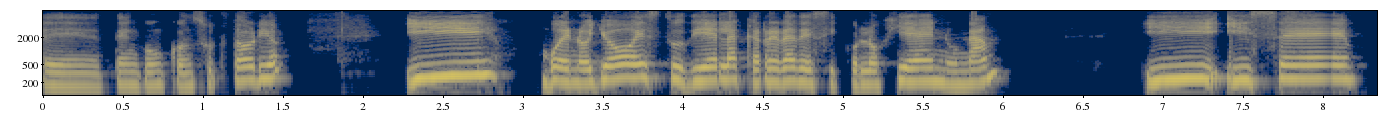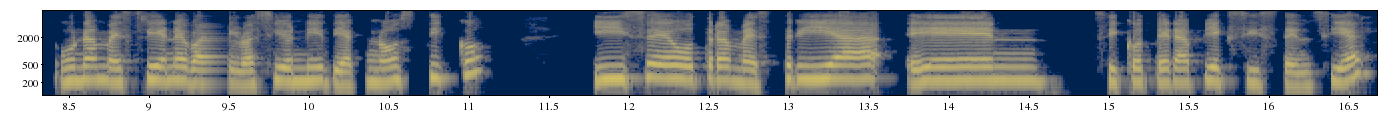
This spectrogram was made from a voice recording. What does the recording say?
Eh, tengo un consultorio. Y bueno, yo estudié la carrera de psicología en UNAM y hice una maestría en evaluación y diagnóstico Hice otra maestría en psicoterapia existencial.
